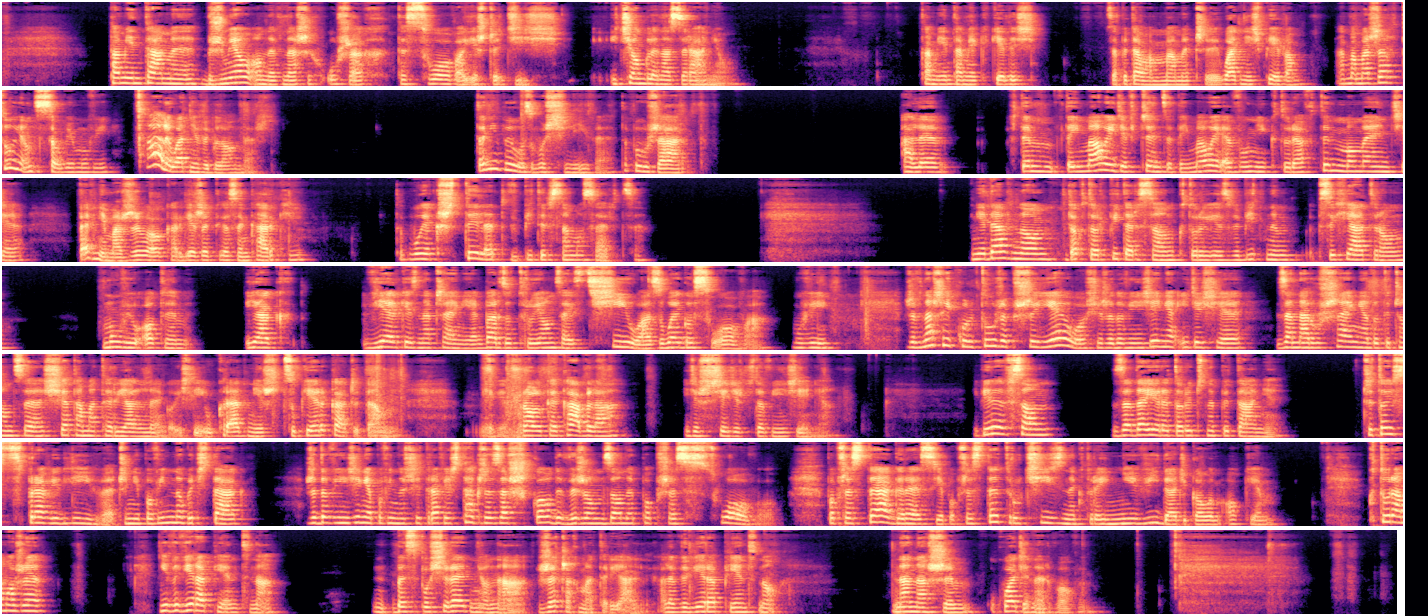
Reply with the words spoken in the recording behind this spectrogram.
Pamiętamy, brzmią one w naszych uszach, te słowa jeszcze dziś i ciągle nas ranią. Pamiętam, jak kiedyś zapytałam mamę, czy ładnie śpiewam, a mama żartując sobie mówi: Ale ładnie wyglądasz. To nie było złośliwe, to był żart. Ale w, tym, tej małej dziewczynce, tej małej Ewuni, która w tym momencie pewnie marzyła o karierze piosenkarki, to było jak sztylet wbity w samo serce. Niedawno dr Peterson, który jest wybitnym psychiatrą, mówił o tym, jak wielkie znaczenie, jak bardzo trująca jest siła złego słowa. Mówi, że w naszej kulturze przyjęło się, że do więzienia idzie się za naruszenia dotyczące świata materialnego. Jeśli ukradniesz cukierka, czy tam, nie wiem, rolkę kabla, idziesz siedzieć do więzienia. I Peterson zadaje retoryczne pytanie: czy to jest sprawiedliwe? Czy nie powinno być tak, że do więzienia powinno się trafiać także za szkody wyrządzone poprzez słowo, poprzez te agresje, poprzez te trucizny, której nie widać gołym okiem, która może nie wywiera piętna bezpośrednio na rzeczach materialnych, ale wywiera piętno na naszym układzie nerwowym.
